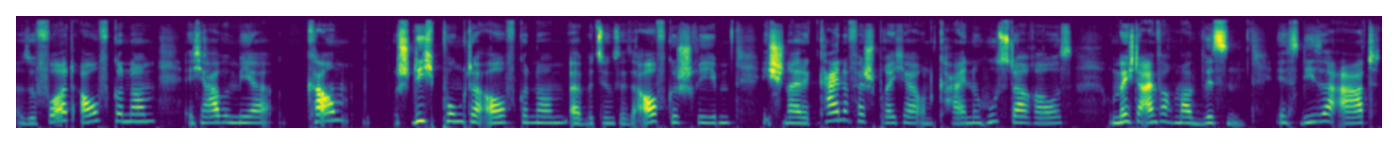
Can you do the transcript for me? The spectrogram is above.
sofort aufgenommen. Ich habe mir kaum Stichpunkte aufgenommen äh, bzw. aufgeschrieben. Ich schneide keine Versprecher und keine Huster raus und möchte einfach mal wissen, ist diese Art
